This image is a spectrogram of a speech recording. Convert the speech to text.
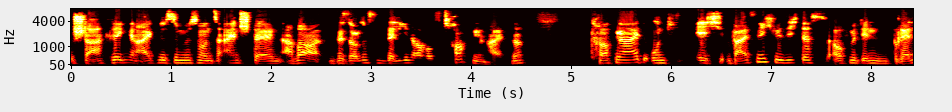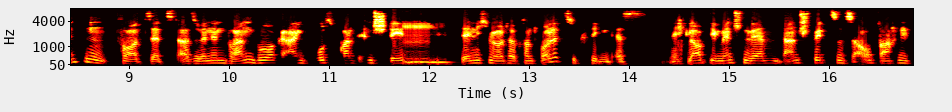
Starkregenereignisse müssen wir uns einstellen. Aber besonders in Berlin auch auf Trockenheit. Ne? Trockenheit und ich weiß nicht, wie sich das auch mit den Bränden fortsetzt. Also wenn in Brandenburg ein Großbrand entsteht, mhm. der nicht mehr unter Kontrolle zu kriegen ist. Ich glaube, die Menschen werden dann spätestens aufwachen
